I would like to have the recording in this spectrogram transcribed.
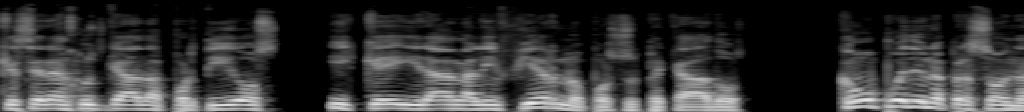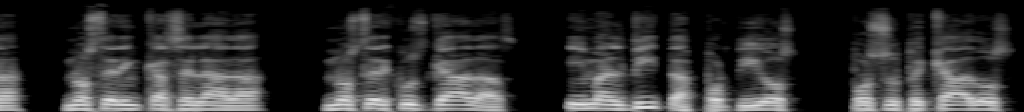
que serán juzgadas por Dios y que irán al infierno por sus pecados. ¿Cómo puede una persona no ser encarcelada, no ser juzgadas y malditas por Dios por sus pecados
